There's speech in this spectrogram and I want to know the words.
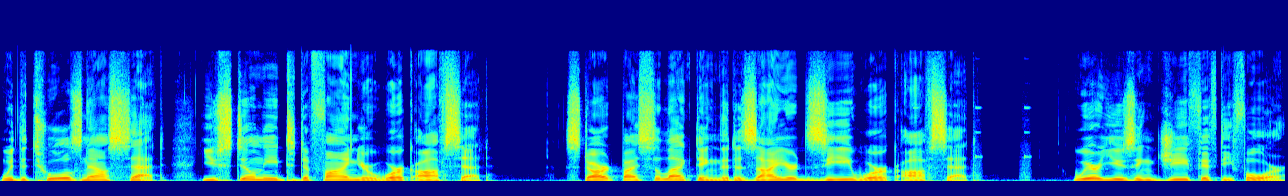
With the tools now set, you still need to define your work offset. Start by selecting the desired Z work offset. We're using G54.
